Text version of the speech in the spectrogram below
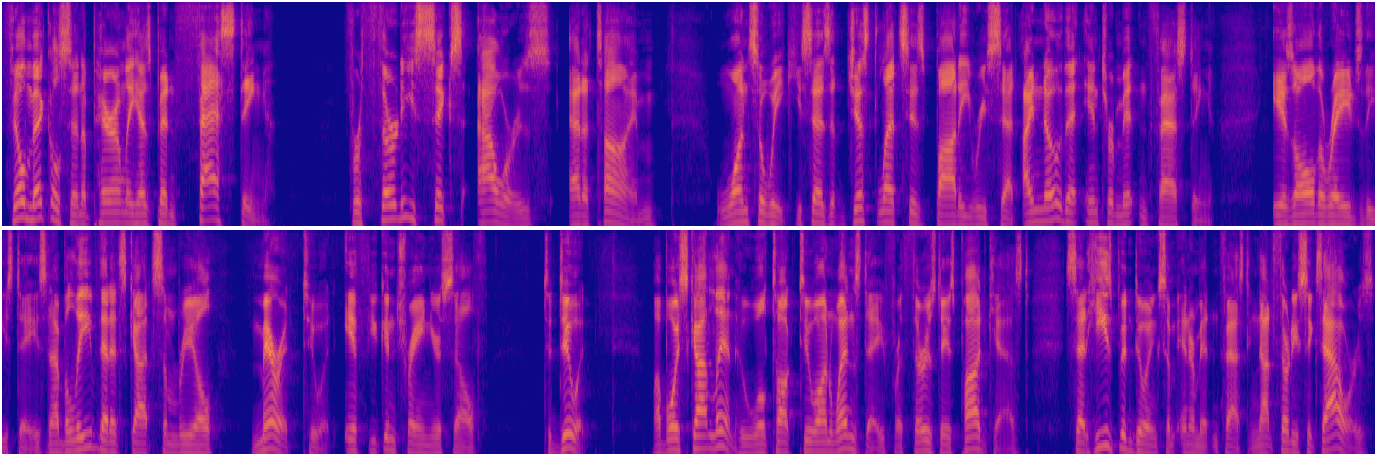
Phil Mickelson apparently has been fasting for 36 hours at a time once a week. He says it just lets his body reset. I know that intermittent fasting is all the rage these days, and I believe that it's got some real merit to it if you can train yourself to do it. My boy Scott Lynn, who we'll talk to on Wednesday for Thursday's podcast, said he's been doing some intermittent fasting, not 36 hours,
